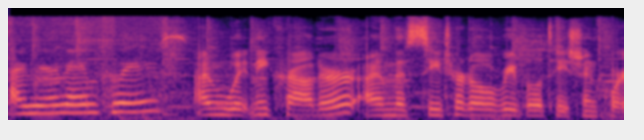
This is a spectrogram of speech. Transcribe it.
And your name, please? I'm Whitney Crowder. I'm the Sea Turtle Rehabilitation Coordinator.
